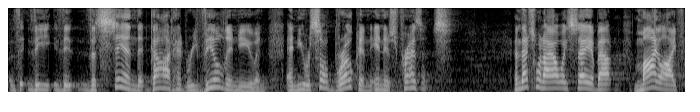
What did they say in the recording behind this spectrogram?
the, the, the, the, sin that God had revealed in you, and, and you were so broken in His presence. And that's what I always say about my life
